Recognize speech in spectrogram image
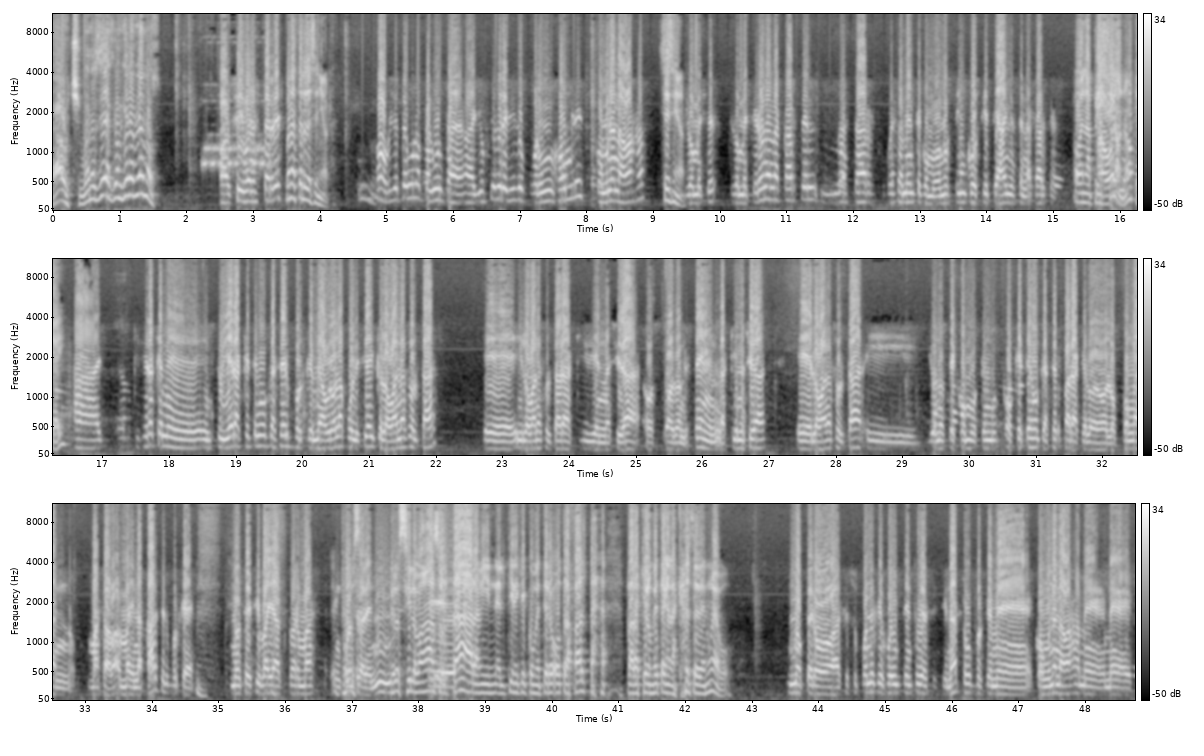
Ouch. Buenos días, ¿con quién hablamos? Ah, sí, buenas tardes. Buenas tardes, señor. Oh, yo tengo una pregunta. Ah, yo fui agredido por un homeless con una navaja. Sí, señor. Lo, mete- lo metieron a la cárcel y iba a estar supuestamente como unos 5 o 7 años en la cárcel. O en la prisión, Ahora, ¿no? Ok. ah, quisiera que me instruyera qué tengo que hacer porque me habló la policía y que lo van a soltar eh, y lo van a soltar aquí en la ciudad o, o donde estén, aquí en la ciudad. Eh, lo van a soltar y yo no sé cómo tengo o qué tengo que hacer para que lo, lo pongan más aba- en la cárcel porque no sé si vaya a actuar más en Pero contra de mí. Pero si lo van a Eh, soltar, a mí, él tiene que cometer otra falta para que lo metan en la cárcel de nuevo. No, pero ah, se supone que fue intento de asesinato porque me con una navaja me, me,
